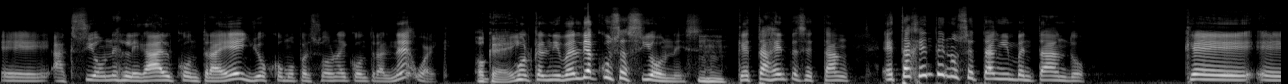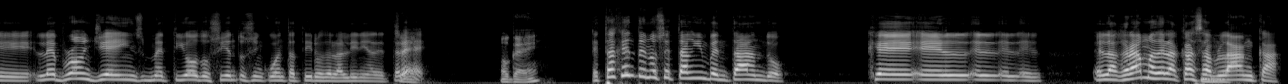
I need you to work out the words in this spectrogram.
eh, acciones legal contra ellos como persona y contra el network. Ok. Porque el nivel de acusaciones que esta gente se están, esta gente no se están inventando que eh, LeBron James metió 250 tiros de la línea de tres. Ok. Esta gente no se están inventando que el, el- el- la grama de la Casa Blanca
